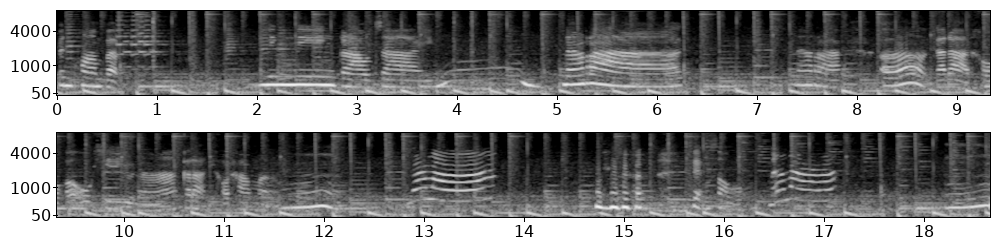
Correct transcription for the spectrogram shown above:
เป็นความแบบ นิ่งๆ กล่าวใจ น่ารัก น่ารัก เออ กระดาษเขาก็โอเคอยู่นะ กระดาษที่เขาทำอะน่ารัก เสียงสองน่ารักอืม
